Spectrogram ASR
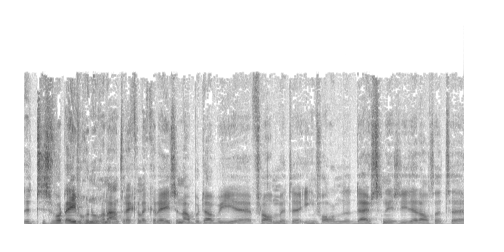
het, is, wordt even genoeg een aantrekkelijke race in Abu Dhabi. Uh, vooral met de invallende duisternis die daar altijd uh,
